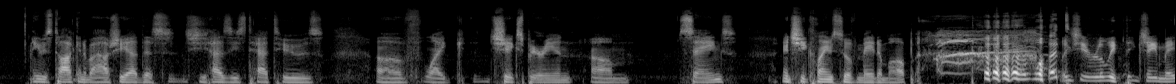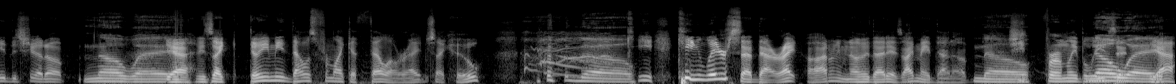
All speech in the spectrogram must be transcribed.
he was talking about how she had this she has these tattoos of like shakespearean um sayings and she claims to have made him up what? like she really thinks she made the shit up No way. yeah and he's like don't you mean that was from like othello right she's like who No. king, king lear said that right oh, i don't even know who that is i made that up No. she firmly believes No it way. yeah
